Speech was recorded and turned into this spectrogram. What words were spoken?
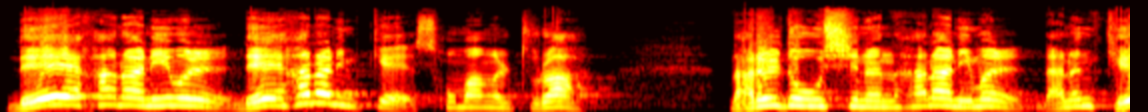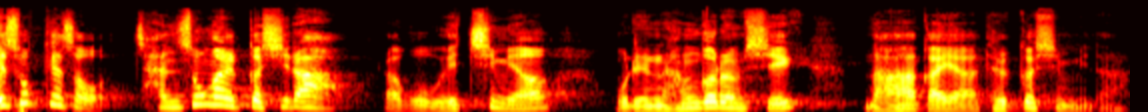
내 하나님을 내 하나님께 소망을 두라. 나를 도우시는 하나님을 나는 계속해서 찬송할 것이라라고 외치며 우리는 한 걸음씩 나아가야 될 것입니다.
